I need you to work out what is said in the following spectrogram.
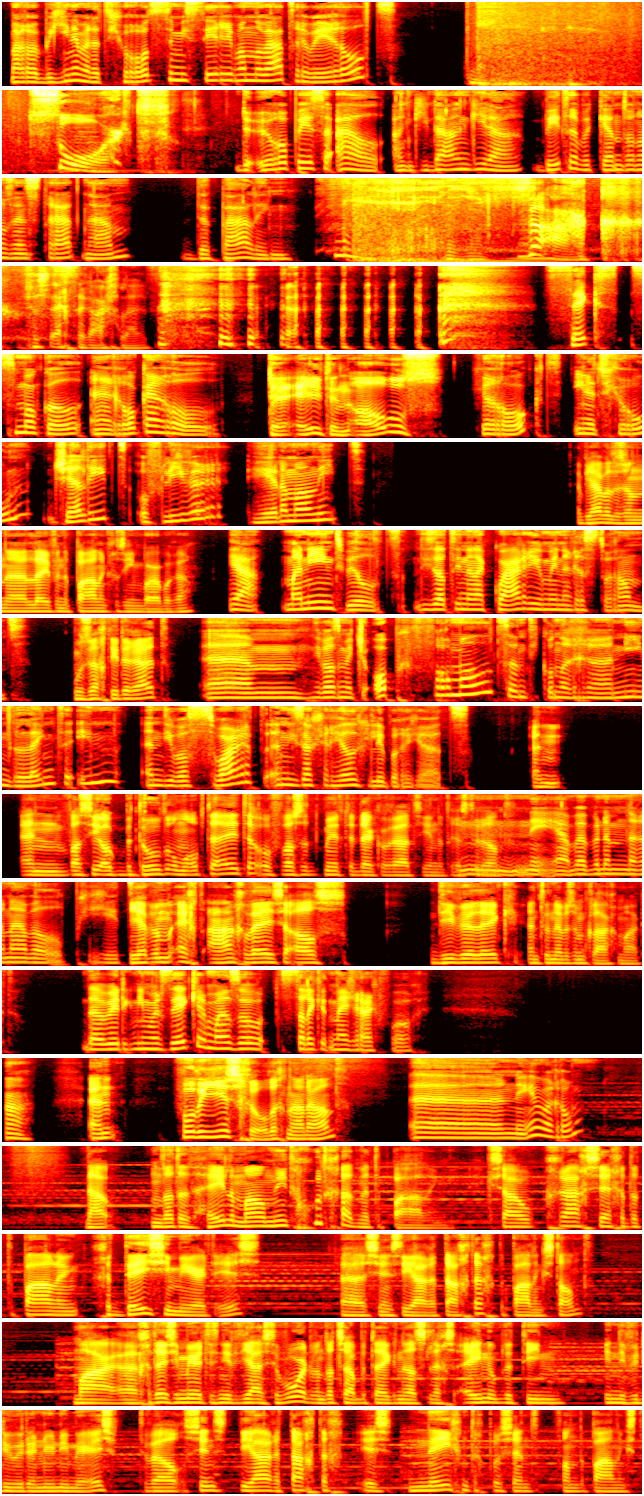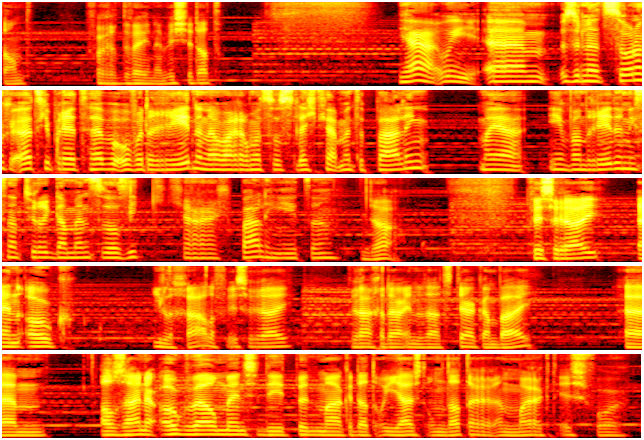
Maar we beginnen met het grootste mysterie van de waterwereld. Soort. De Europese aal, Anguilla anguilla, beter bekend onder zijn straatnaam, de paling. Zaak. Dat is echt een raar geluid. Seks, smokkel en rock and roll. Te eten als. Gerookt, in het groen, jellied of liever helemaal niet. Heb jij wel eens een eh, levende paling gezien, Barbara? Ja, maar niet in het wild. Die zat in een aquarium in een restaurant. Hoe zag die eruit? Ehm, die was een beetje opgefrommeld, want die kon er eh, niet in de lengte in. En die was zwart en die zag er heel glibberig uit. En, en was die ook bedoeld om op te eten of was het meer ter decoratie in het restaurant? Mm, Nee, ja, we hebben hem daarna wel opgegeten. Je hebt hem echt aangewezen als die wil ik en toen hebben ze hem klaargemaakt. Dat weet ik niet meer zeker, maar zo stel ik het mij graag voor. En voelde je je schuldig na de hand? Eh, nee, waarom? Nou, omdat het helemaal niet goed gaat met de paling. Ik zou graag zeggen dat de paling gedecimeerd is eh, sinds de jaren 80, de palingstand. Maar eh, gedecimeerd is niet het juiste woord, want dat zou betekenen dat slechts 1 op de 10 individuen er nu niet meer is. Terwijl sinds de jaren 80 is 90% van de palingstand verdwenen. Wist je dat? Ja, oei. ehm, we zullen het zo nog uitgebreid hebben over de redenen waarom het zo slecht gaat met de paling. Maar ja, een van de redenen is natuurlijk dat mensen zoals ik graag paling eten. Ja. Visserij en ook illegale visserij dragen daar inderdaad sterk aan bij. Ehm, al zijn er ook wel mensen die het punt maken dat juist omdat er een markt is voor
